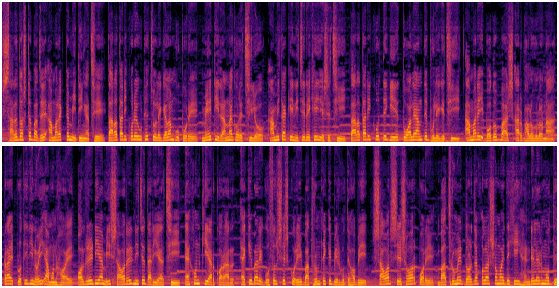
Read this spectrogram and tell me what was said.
সাড়ে দশটা বাজে আমার একটা মিটিং আছে। তাড়াতাড়ি করে উঠে চলে গেলাম উপরে। মেয়েটি রান্নাঘরে ছিল। আমি তাকে নিচে রেখেই এসেছি। তাড়াতাড়ি করতে গিয়ে তোয়ালে আনতে ভুলে গেছি। আমার এই বদভ্যাস আর ভালো হলো না। প্রায় প্রতিদিনই এমন হয়। অলরেডি আমি শাওয়ারের নিচে দাঁড়িয়ে আছি। এখন কি আর করার? একেবারে গোসল শেষ করে বাথরুম থেকে বের হতে হবে। শাওয়ার শেষ হওয়ার পরে বাথরুমের দরজা খোলার সময় দেখি হ্যান্ডেলের মধ্যে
